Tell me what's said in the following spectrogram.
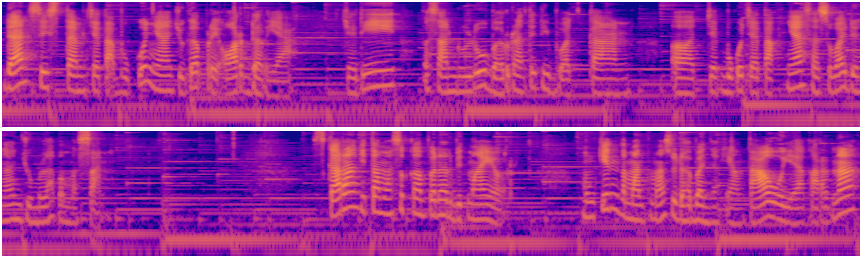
Dan sistem cetak bukunya juga pre-order ya. Jadi pesan dulu baru nanti dibuatkan uh, buku cetaknya sesuai dengan jumlah pemesan. Sekarang kita masuk ke penerbit mayor. Mungkin teman-teman sudah banyak yang tahu ya karena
